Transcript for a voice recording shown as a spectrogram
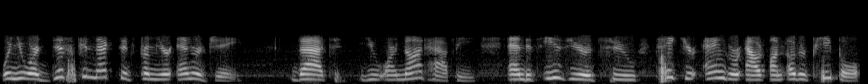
when you are disconnected from your energy, that you are not happy and it's easier to take your anger out on other people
